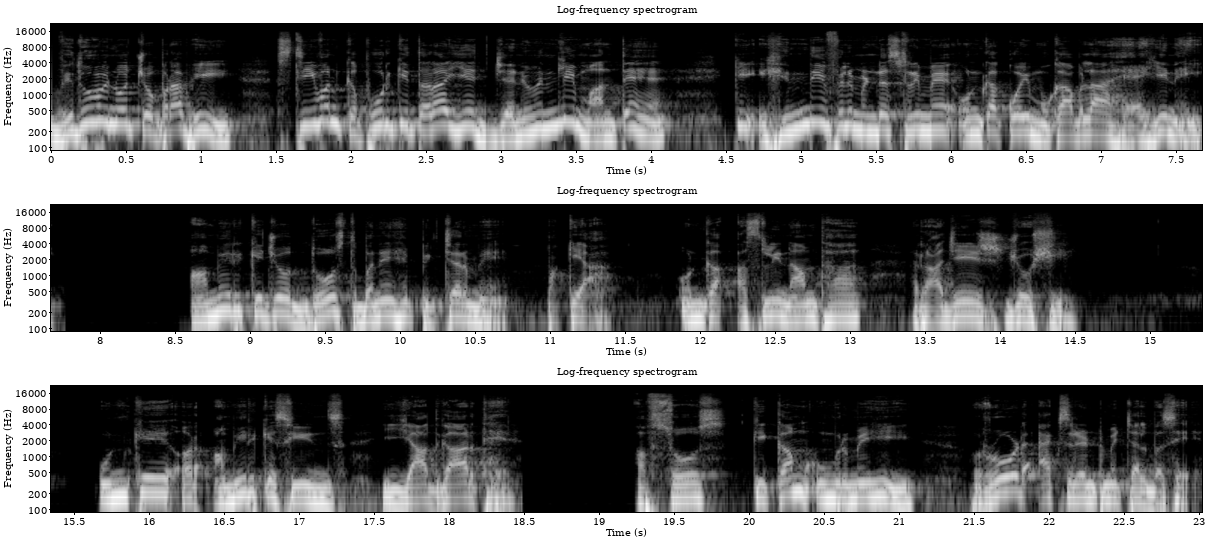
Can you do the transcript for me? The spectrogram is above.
विधु विनोद चोपड़ा भी स्टीवन कपूर की तरह ये जेन्युइनली मानते हैं कि हिंदी फ़िल्म इंडस्ट्री में उनका कोई मुकाबला है ही नहीं। आमिर के जो दोस्त बने हैं पिक्चर में, पकिया, उनका असली नाम था राजेश जोशी। उनके और अमीर के सीन्स यादगार थे। अफसोस कि कम उम्र में ही रोड एक्सीडेंट में चल बसे।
